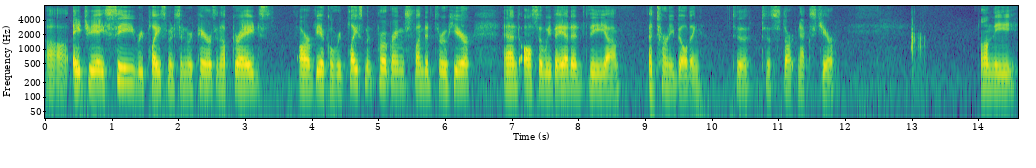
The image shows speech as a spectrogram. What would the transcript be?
uh, HVAC replacements and repairs and upgrades, our vehicle replacement programs funded through here, and also we've added the um, attorney building to, to start next year. On the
